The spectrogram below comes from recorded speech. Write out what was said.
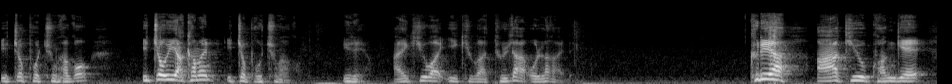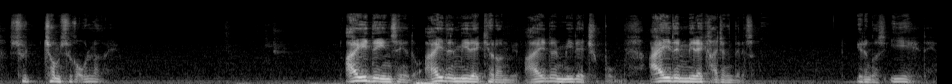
이쪽 보충하고 이쪽이 약하면 이쪽 보충하고 이래요. IQ와 EQ가 둘 다 올라가야 돼요. 그래야 RQ 관계 수, 점수가 올라가요. 아이들 인생에도 아이들 미래 결혼, 아이들 미래 축복, 아이들 미래 가정들에서 이런 것을 이해해야 돼요.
